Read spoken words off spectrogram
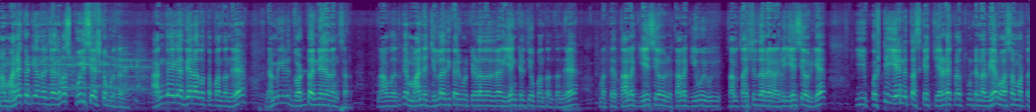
ನಮ್ಮ ಮನೆ ಕಟ್ಕೊಂಡ್ರ ಜಾಗನ ಸ್ಕೂಲಿಗೆ ಸೇರ್ಸ್ಕೊಬಿಡ್ತಾನೆ. ಹಂಗಾಗಿ ಅದೇನಾಗುತ್ತಪ್ಪ ಅಂತಂದರೆ, ನಮಗಿಲ್ಲಿ ದೊಡ್ಡ ಅನ್ಯಾಯ ಆದಂಗೆ ಸರ್. ನಾವು ಅದಕ್ಕೆ ಮಾನ್ಯ ಜಿಲ್ಲಾಧಿಕಾರಿಗಳು ಕೇಳೋದಾದ್ರೆ ಏನು ಕೇಳ್ತೀವಪ್ಪ ಅಂತಂತಂದರೆ ಮತ್ತು ತಾಲೂಕು ಎ ಸಿ ಅವ್ರ, ತಾಲೂಕು ಇವು ತಾಲೂಕು ತಹಶೀಲ್ದಾರ್ ಆಗಲಿ ಎ ಸಿ ಅವರಿಗೆ ಈ ಫಸ್ಟಿಗೆ ಏನಿತ್ತು ಸ್ಕೆಚ್ ಎರಡು ಎಕರೆ ಹತ್ಕೊಂಡೆ ನಾವು ಏನು ವಾಸ ಮಾಡ್ತಾ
